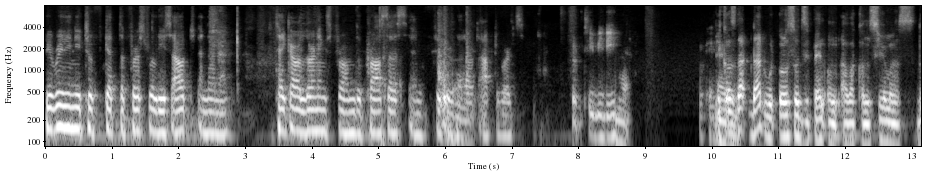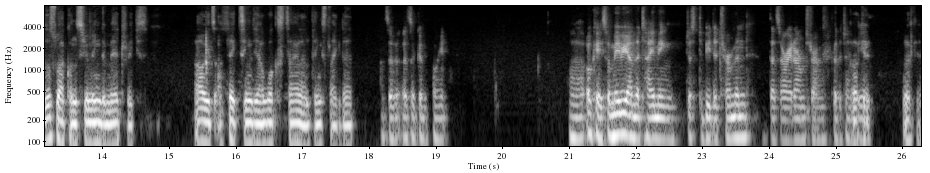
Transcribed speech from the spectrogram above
we really need to get the first release out and then take our learnings from the process and figure that out afterwards. TBD. Yeah. Okay, Because that that would also depend on our consumers, those who are consuming the metrics, how it's affecting their work style and things like that. that's a, that's a good point. Uh, okay, so maybe on the timing, just to be determined. That's all right, Armstrong, for the time Okay. being. Okay.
